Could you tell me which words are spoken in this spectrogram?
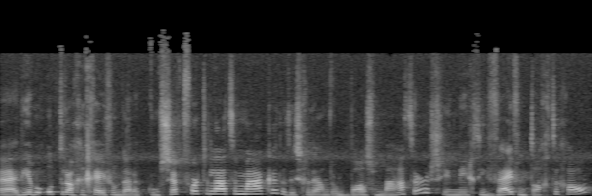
Uh, die hebben opdracht gegeven om daar een concept voor te laten maken. Dat is gedaan door Bas Maters in 1985 al.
